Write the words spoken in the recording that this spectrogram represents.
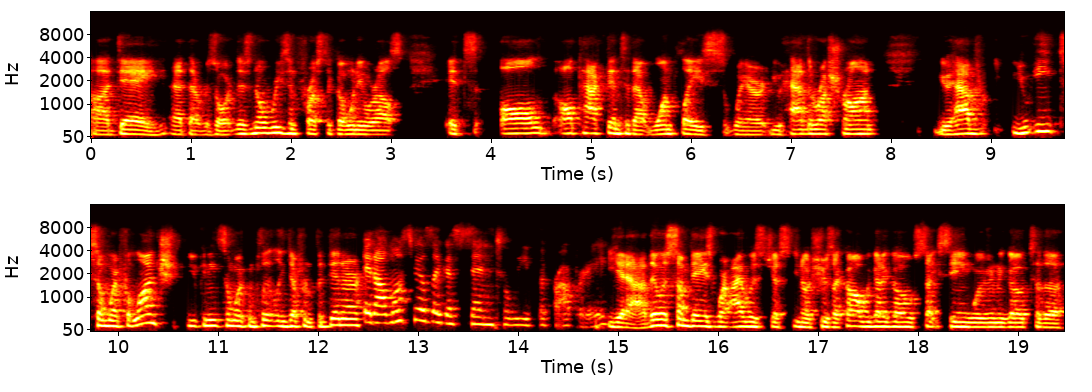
uh, day at that resort there's no reason for us to go anywhere else it's all all packed into that one place where you have the restaurant you have you eat somewhere for lunch you can eat somewhere completely different for dinner It almost feels like a sin to leave the property. yeah, there was some days where I was just, you know, she was like, "Oh, we got to go sightseeing. We're going to go to the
